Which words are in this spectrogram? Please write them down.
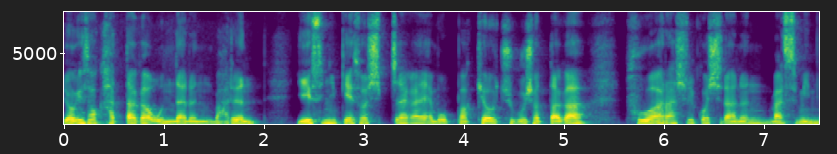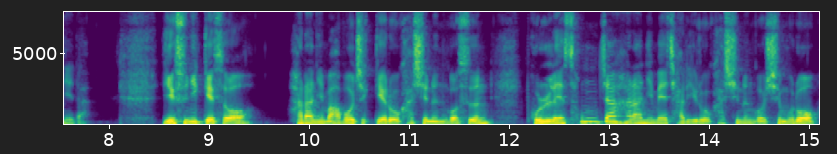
여기서 갔다가 온다는 말은 예수님께서 십자가에 못 박혀 죽으셨다가 부활하실 것이라는 말씀입니다. 예수님께서 하나님 아버지께로 가시는 것은 본래 성자 하나님의 자리로 가시는 것이므로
